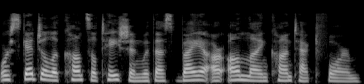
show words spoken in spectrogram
or schedule a consultation with us via our online contact form.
